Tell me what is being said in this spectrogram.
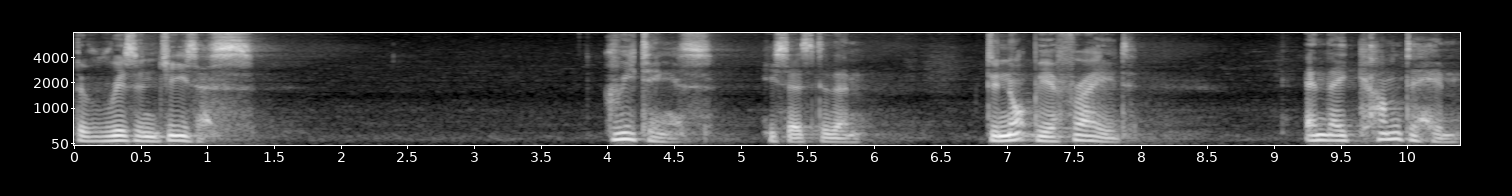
the risen Jesus. Greetings, he says to them. Do not be afraid. And they come to him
